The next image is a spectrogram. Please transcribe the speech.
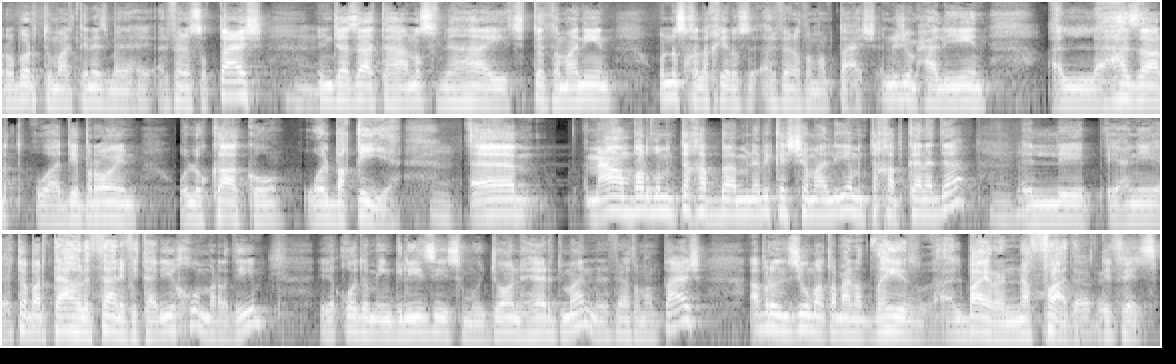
روبرتو مارتينيز من 2016 إنجازاتها نصف نهائي 86 والنسخة الأخيرة 2018 النجوم حاليين هازارد ودي بروين ولوكاكو والبقية. معاهم برضو منتخب من أمريكا الشمالية منتخب كندا اللي يعني يعتبر التاهل الثاني في تاريخه المرة دي. يقودهم إنجليزي اسمه جون هيردمان من 2018 أبرز نجومه طبعا الظهير البايرن النفاذة ديفيز.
